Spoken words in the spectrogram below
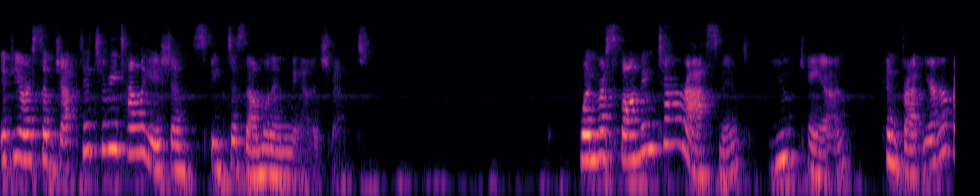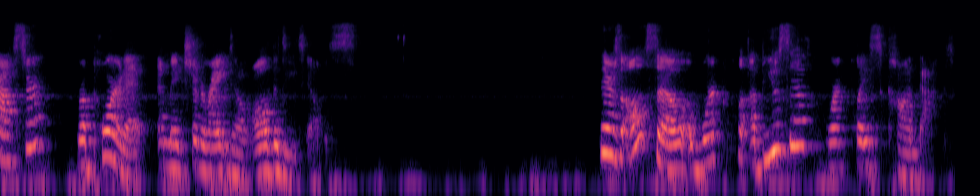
If you are subjected to retaliation, speak to someone in management. When responding to harassment, you can confront your harasser, report it, and make sure to write down all the details. There's also work, abusive workplace conduct.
